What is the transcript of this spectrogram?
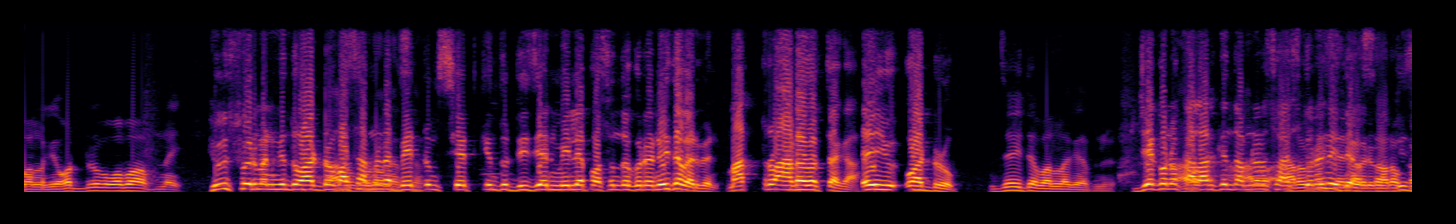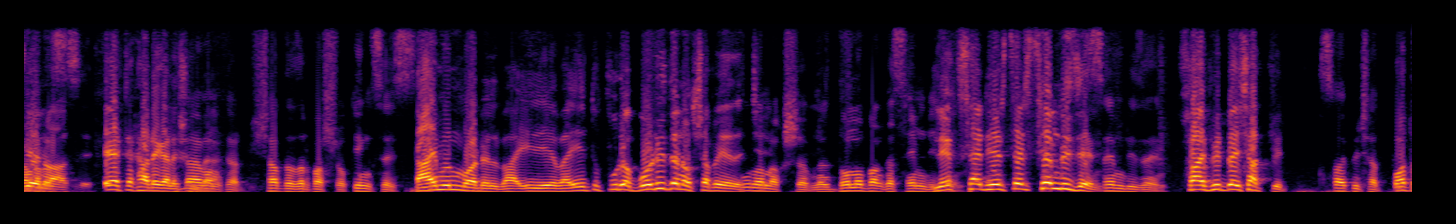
ভালো লাগে। অর্ডার অভাব নাই। হিউজ পরিমাণ কিন্তু ওয়ার্ড্রোব আছে। আপনারা। বেডরুম সেট কিন্তু ডিজাইন মিলে পছন্দ করে নিতে পারবেন। মাত্র আট হাজার টাকা। এই ওয়ার্ড্রোব যেইটা ভালো লাগে আপনার। যে কোনো কালার কিন্তু আপনারা চয়েস করে নিতে পারবেন ডিজাইনও আছে। একটা খাটে গেলে ডায়মন্ড কাট সাত হাজার পাঁচশো কিং সাইজ ডায়মন্ড মডেল ভাই রে ভাই এই তো পুরো বডিতে নকশা পেয়ে পুরো নকশা আপনার দোনো পাঙ্কা same leg design side head side same design same design ছয় ফিট বাই সাত ফিট ছয় পিস সাত কত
